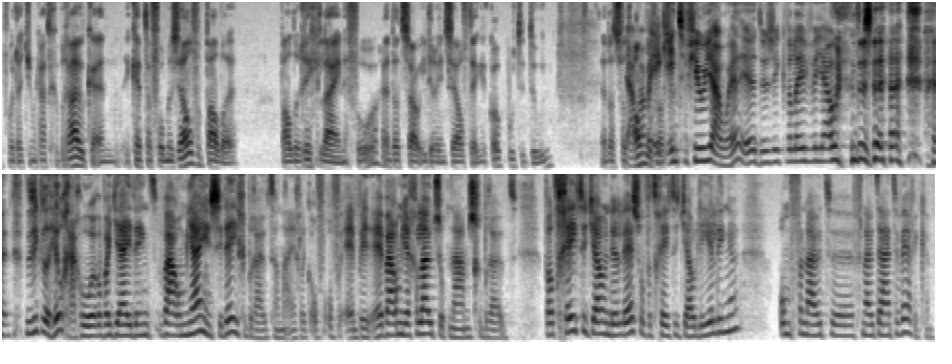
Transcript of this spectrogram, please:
voordat je hem gaat gebruiken. En ik heb daar voor mezelf bepaalde bepaalde richtlijnen voor. En dat zou iedereen zelf denk ik ook moeten doen. En dat is wat ja, anders. Maar ik interview jou, hè? Dus ik wil even jou. Dus, dus ik wil heel graag horen wat jij denkt, waarom jij een CD gebruikt dan eigenlijk. Of, of waarom je geluidsopnames gebruikt. Wat geeft het jou in de les of wat geeft het jouw leerlingen om vanuit, uh, vanuit daar te werken?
